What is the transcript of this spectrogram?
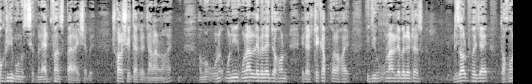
অগ্রিম অনুচ্ছেদ মানে অ্যাডভান্স প্যারা হিসাবে। সরাসরি তাকে জানানো হয়। উনি ওনার লেভেলে যখন এটা টেক আপ করা হয়, যদি ওনার লেভেলে এটা রিজলভ হয়ে যায়, তখন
